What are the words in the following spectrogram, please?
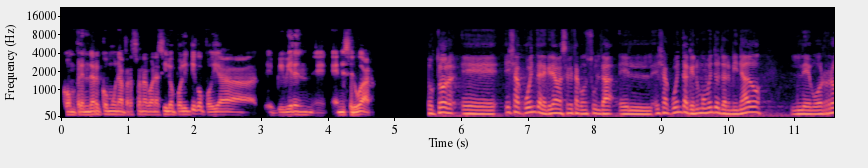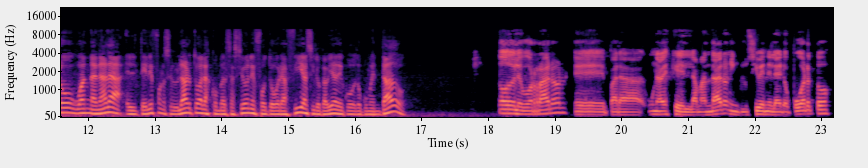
comprender cómo una persona con asilo político podía eh, vivir en, ese lugar. Doctor, eh, ella cuenta, le quería hacer esta consulta, ella cuenta que en un momento determinado le borró Wanda Nala el teléfono celular, todas las conversaciones, fotografías y lo que había documentado? Todo le borraron eh, para una vez que la mandaron, inclusive en el aeropuerto.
